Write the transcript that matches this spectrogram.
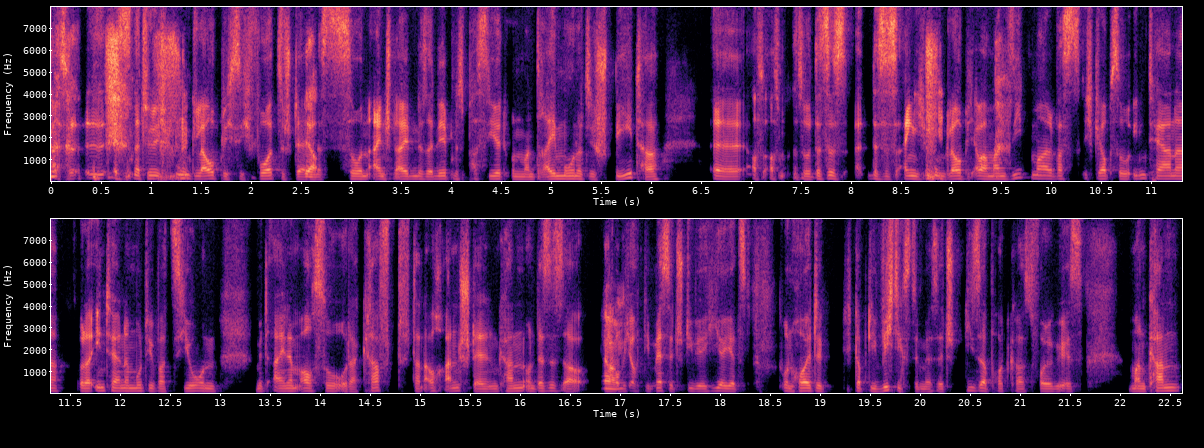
Also äh, es ist natürlich unglaublich, sich vorzustellen, ja. dass so ein einschneidendes Erlebnis passiert und man drei Monate später äh, aus, aus, also das ist, das ist eigentlich unglaublich, aber man sieht mal, was ich glaube, so interne oder interne Motivation mit einem auch so oder Kraft dann auch anstellen kann. Und das ist, ja. glaube ich, auch die Message, die wir hier jetzt und heute, ich glaube, die wichtigste Message dieser Podcast-Folge ist, man kann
